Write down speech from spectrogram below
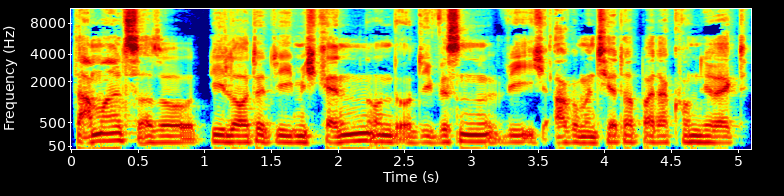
damals, also die Leute, die mich kennen und, und die wissen, wie ich argumentiert habe bei der Comdirect,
